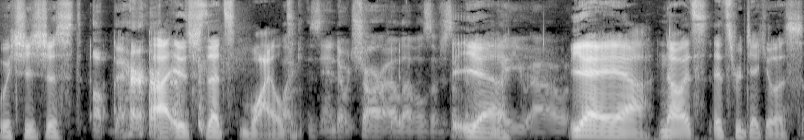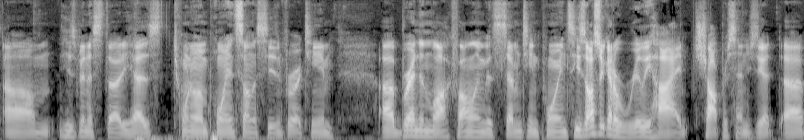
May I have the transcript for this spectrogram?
which is just up there. uh, it's that's wild. like Zdeno Chara levels of just Yeah. lay you out. Yeah, yeah, yeah. No, it's it's ridiculous. Um, he's been a stud. He has 21 points on the season for our team. Uh, Brendan Locke following with 17 points. He's also got a really high shot percentage. He got uh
